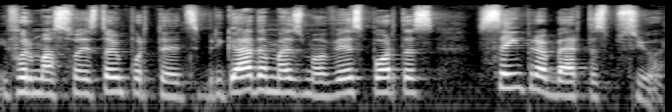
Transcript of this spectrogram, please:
informações tão importantes. Obrigada mais uma vez, portas sempre abertas para o senhor.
